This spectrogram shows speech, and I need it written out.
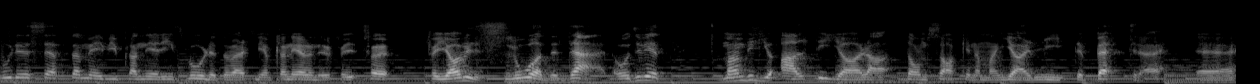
borde sätta mig vid planeringsbordet och verkligen planera nu för, för, för jag vill slå det där. Och du vet, man vill ju alltid göra de sakerna man gör lite bättre. Eh,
